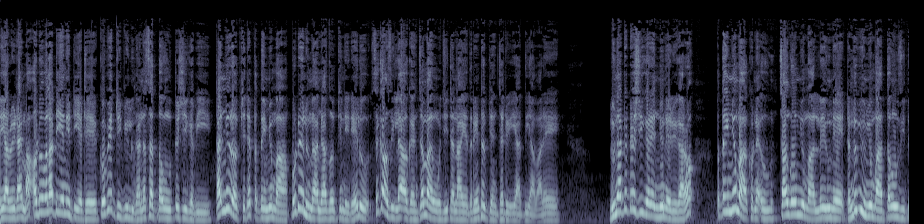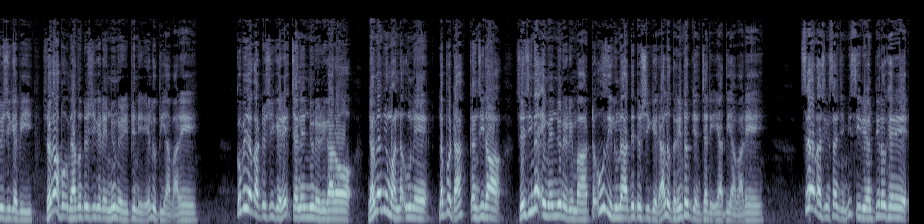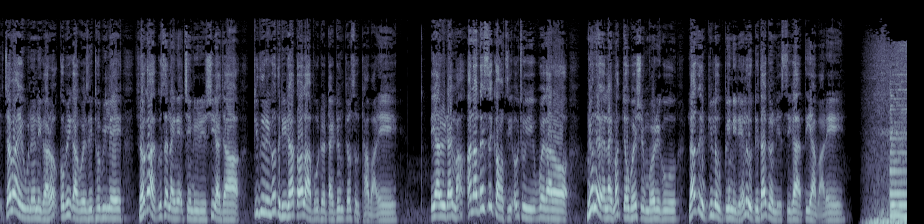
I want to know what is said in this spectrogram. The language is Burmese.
AR တိုင်းမှာအော်တိုဘလတရက်နေ့တရက်ထဲကိုဗစ်တီဗီလူနာ23ဦးတွေ့ရှိခဲ့ပြီးတိုင်းမြို့တော်ဖြစ်တဲ့ပသိမ်မြို့မှာပိုးတွေ့လူနာအများဆုံးဖြစ်နေတယ်လို့စစ်ကောင်စီလက်အောက်ခံကျန်းမာရေးဝန်ကြီးဌာနရဲ့သတင်းထုတ်ပြန်ချက်တွေအရသိရပါဗျ။လူနာတက်တွေ့ရှိခဲ့တဲ့မြို့နယ်တွေကတော့ပသိမ်မြို့မှာ9ဦး၊ចောင်းကုန်းမြို့မှာ4ဦးနဲ့ဒနုပြူမြို့မှာ3ဦးစီတွေ့ရှိခဲ့ပြီးရောဂါပိုးအများဆုံးတွေ့ရှိခဲ့တဲ့မြို့နယ်တွေဖြစ်နေတယ်လို့သိရပါဗျ။ကိုဗစ်ရောဂါတွေ့ရှိခဲ့တဲ့ကျန်တဲ့မြို့နယ်တွေကတော့မြောင်မြမြို့မှာ2ဦးနဲ့လက်ပွတ်တာ၊ကန်ကြီးတော့ ရေကြီးနဲ့အိမ်မဲမြို့နယ်တွေမှာတဦးစီလူနာအသစ်တွေ့ရှိခဲ့တာလို့သတင်းထုတ်ပြန်ချက်တွေအရသိရပါဗျ။ဆရာနာရှင်စန့်ကျင်ပြီးစီရီယံပြုလုပ်ခဲ့တဲ့ကျန်းမာရေးဝန်ထမ်းတွေကတော့ကိုဗစ်ကာကွယ်ဆေးထိုးပြီးလဲယောဂကူးစက်နိုင်တဲ့အခြေအနေတွေရှိတာကြောင့်ပြည်သူတွေကိုတတိထားတော်လာဖို့အတွက်တိုက်တွန်းပြောဆိုထားပါတယ်။ AR တိုင်းမှာအာနာသိစစ်ကောင်စီအုပ်ချုပ်ရေးအဖွဲ့ကတော့မြို့နယ်အလိုက်မှာပျော်ပွဲရှင်ပွဲတွေကိုလက်စဉ်ပြုလုပ်ပေးနေတယ်လို့ဒေသခံတွေစီကသိရပါတယ်။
